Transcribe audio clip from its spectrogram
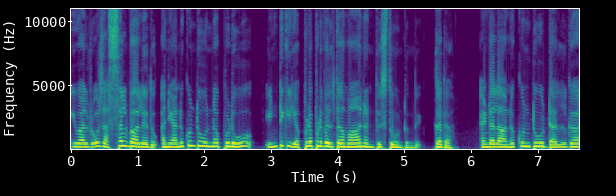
ఇవాళ రోజు అస్సలు బాగాలేదు అని అనుకుంటూ ఉన్నప్పుడు ఇంటికి ఎప్పుడెప్పుడు వెళ్తామా అని అనిపిస్తూ ఉంటుంది. కదా? అండ్ అలా అనుకుంటూ డల్గా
